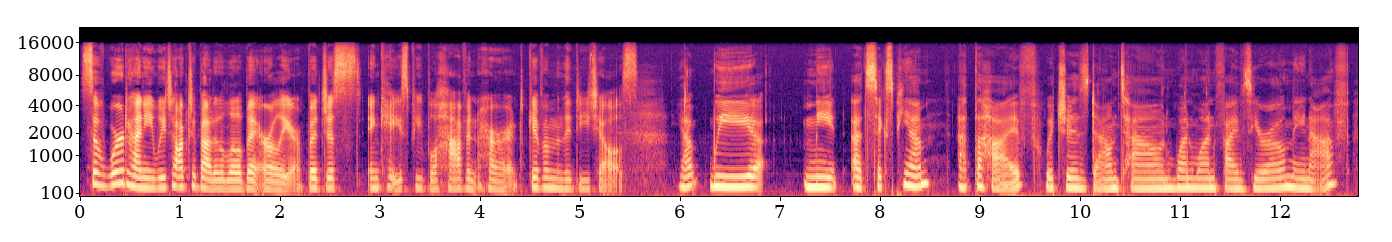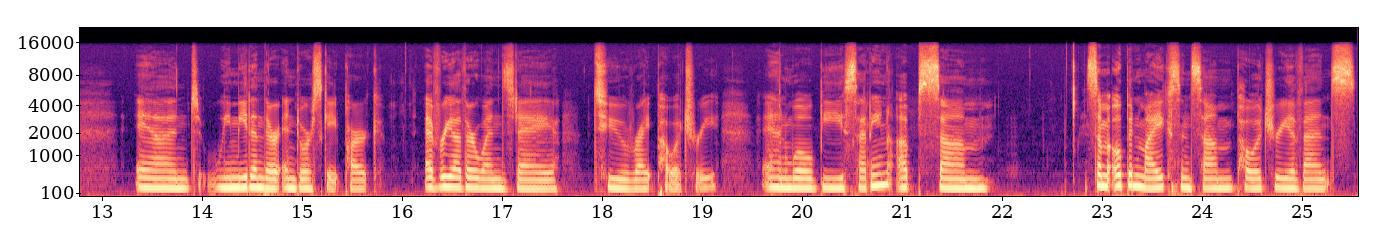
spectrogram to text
So word honey, we talked about it a little bit earlier, but just in case people haven't heard, give them the details. Yep. We meet at 6 p.m. at the Hive, which is downtown 1150 Main Ave. And we meet in their indoor skate park every other Wednesday to write poetry. And we'll be setting up some some open mics and some poetry events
